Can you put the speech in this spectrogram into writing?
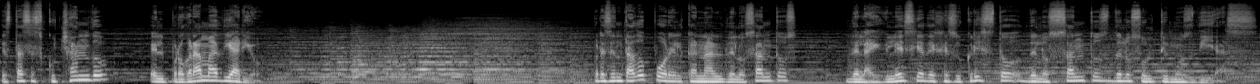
Estás escuchando el programa diario, presentado por el canal de los santos de la Iglesia de Jesucristo de los Santos de los Últimos Días.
